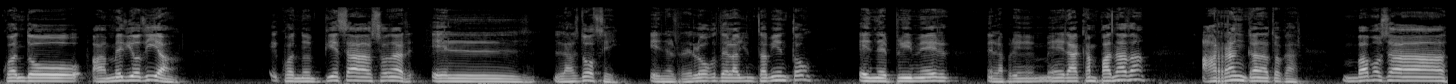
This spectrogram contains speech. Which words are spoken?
cuando a mediodía, eh, cuando empieza a sonar el, las 12 en el reloj del ayuntamiento, en, el primer, en la primera campanada, arrancan a tocar. Vamos a.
